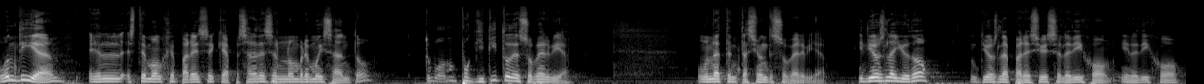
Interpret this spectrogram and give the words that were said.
Un día, él, este monje parece que a pesar de ser un hombre muy santo, tuvo un poquitito de soberbia, una tentación de soberbia. Y Dios le ayudó. Dios le apareció y se le dijo, y le dijo,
